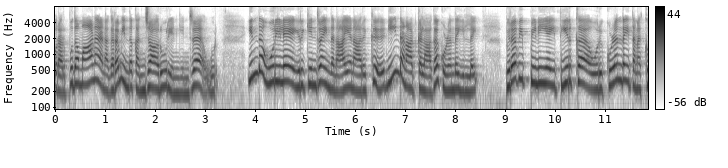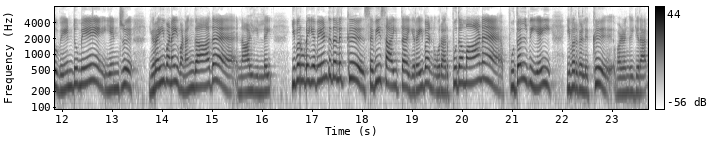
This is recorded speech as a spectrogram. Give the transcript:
ஒரு அற்புதமான நகரம் இந்த கஞ்சாரூர் என்கின்ற ஊர். இந்த ஊரிலே இருக்கின்ற இந்த நாயனாருக்கு நீண்ட நாட்களாக குழந்தை இல்லை. பிறவிப்பிணியை தீர்க்க ஒரு குழந்தை தனக்கு வேண்டுமே என்று இறைவனை வணங்காத நாள் இல்லை. இவருடைய வேண்டுதலுக்கு செவி சாய்த்த இறைவன் ஒரு அற்புதமான புதல்வியை இவர்களுக்கு வழங்குகிறார்.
